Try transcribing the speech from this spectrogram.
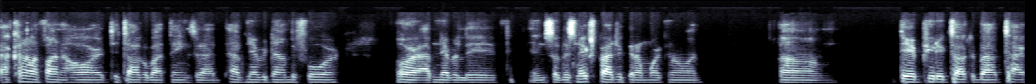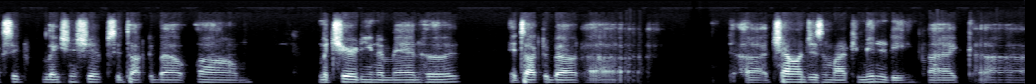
I kind of find it hard to talk about things that I, I've never done before or I've never lived. And so this next project that I'm working on, um, therapeutic talked about toxic relationships it talked about um, maturity and a manhood it talked about uh, uh, challenges in my community like uh,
